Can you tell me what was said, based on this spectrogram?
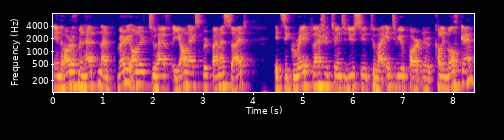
in the heart of Manhattan, I'm very honored to have a young expert by my side. It's a great pleasure to introduce you to my interview partner, Colin Wolfgang,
